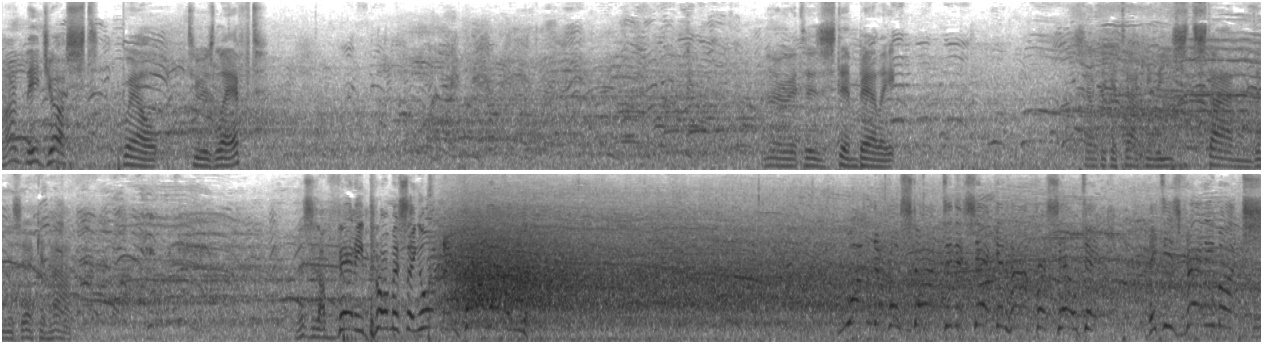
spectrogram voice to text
Aren't they just? Well, to his left. Now it is Dembele. Celtic attacking the east stand in the second half. This is a very promising opening for them! Wonderful start to the second half for Celtic. It is very much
